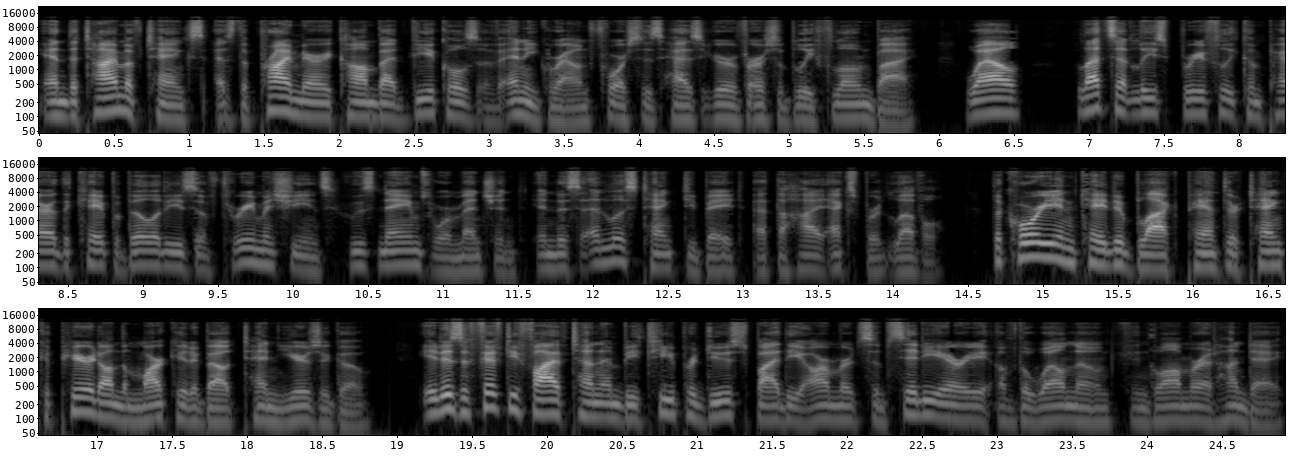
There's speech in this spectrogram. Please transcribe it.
and the time of tanks as the primary combat vehicles of any ground forces has irreversibly flown by. Well, let's at least briefly compare the capabilities of three machines whose names were mentioned in this endless tank debate at the high expert level. The Korean K2 Black Panther tank appeared on the market about 10 years ago. It is a 55-ton MBT produced by the armored subsidiary of the well-known conglomerate Hyundai,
